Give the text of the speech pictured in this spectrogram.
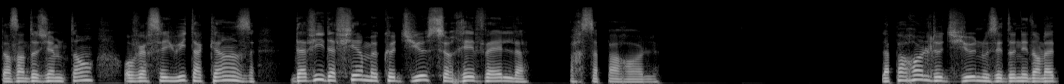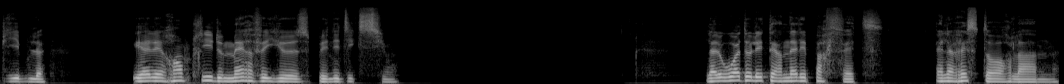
Dans un deuxième temps, au verset 8 à 15, David affirme que Dieu se révèle par sa parole. La parole de Dieu nous est donnée dans la Bible et elle est remplie de merveilleuses bénédictions. La loi de l'Éternel est parfaite, elle restaure l'âme.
